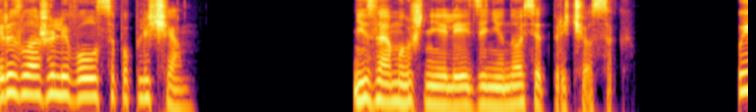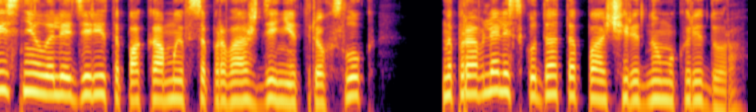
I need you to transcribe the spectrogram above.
и разложили волосы по плечам. «Незамужние леди не носят причесок», — пояснила леди Рита, пока мы в сопровождении трех слуг направлялись куда-то по очередному коридору.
